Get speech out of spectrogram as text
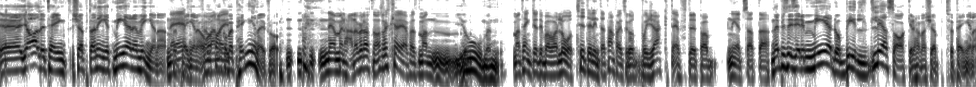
Eh, jag har aldrig tänkt, köpte han inget mer än vingarna Nej, för pengarna? Och var man fan har ju- kommer pengarna ifrån? Nej, men han har väl haft någon slags karriär fast man, Jo, men... man tänkte att det bara var låttitel, inte att han faktiskt gått på jakt efter ett par nedsatta. Nej, precis. Är det mer då bildliga saker han har köpt för pengarna?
